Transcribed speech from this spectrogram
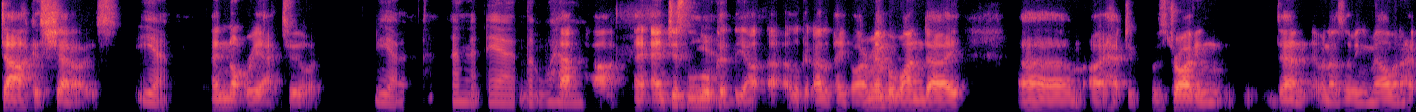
darkest shadows Yeah. and not react to it Yeah. And yeah, the how and, and just look Yeah. at the uh, look at other people. I remember one day um, I had to was driving down when I was living in Melbourne. I had,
